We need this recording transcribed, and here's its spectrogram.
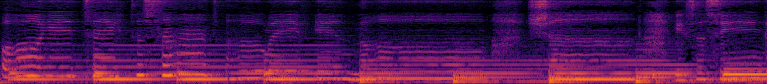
All it takes to set a wave in motion is a single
